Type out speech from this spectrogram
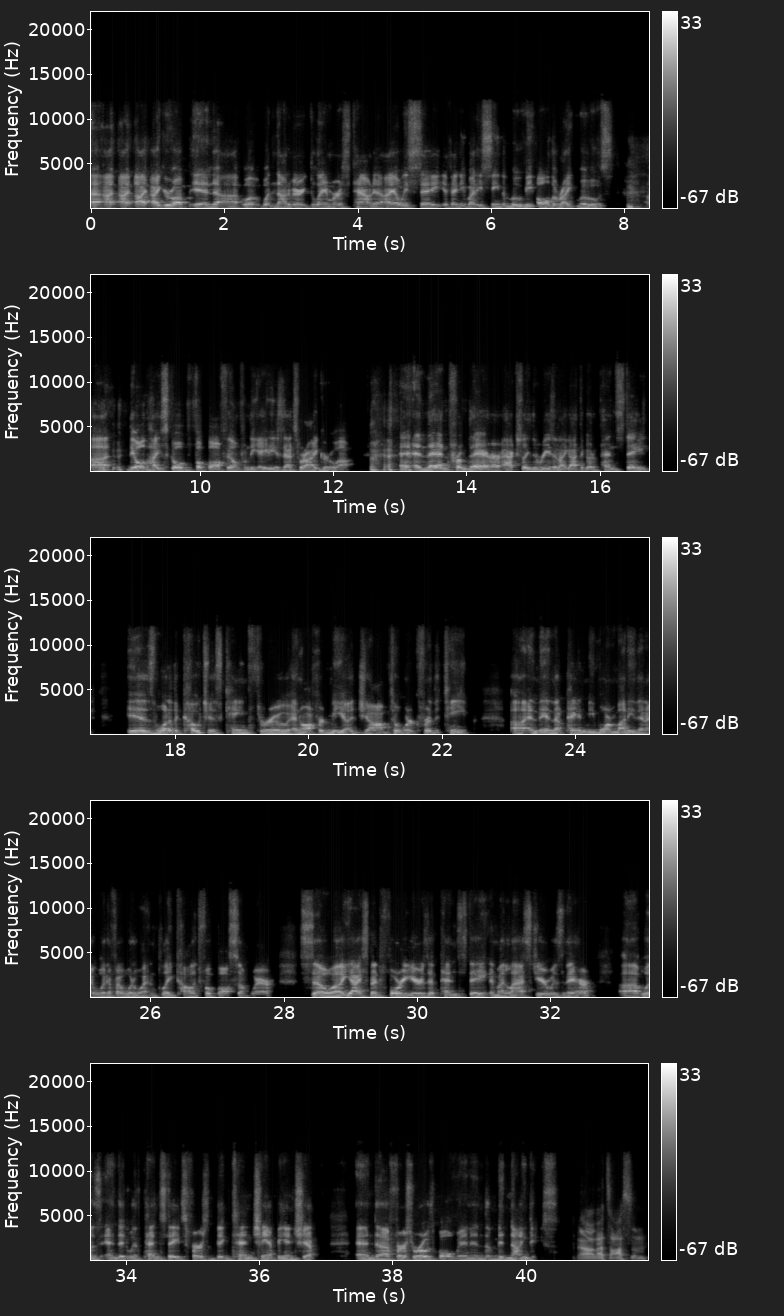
I, I, I grew up in uh, what, what not a very glamorous town. I always say if anybody's seen the movie All the Right Moves, uh, the old high school football film from the 80s, that's where I grew up. And, and then from there, actually, the reason I got to go to Penn State is one of the coaches came through and offered me a job to work for the team. Uh, and they ended up paying me more money than I would if I would have went and played college football somewhere. So uh, yeah, I spent four years at Penn State, and my last year was there. Uh, was ended with Penn State's first Big Ten championship and uh, first Rose Bowl win in the mid '90s. Oh, that's awesome!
